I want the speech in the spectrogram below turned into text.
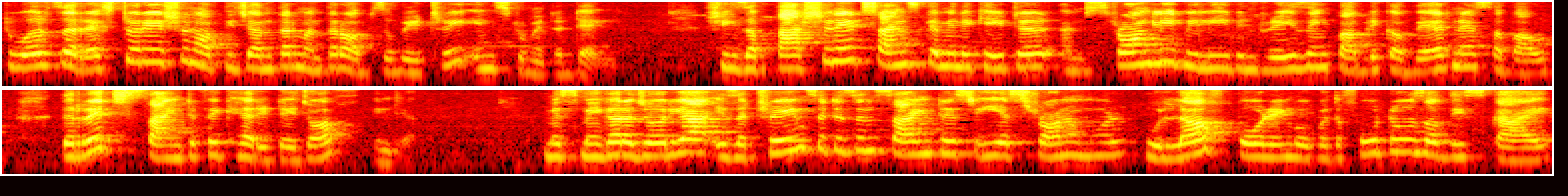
towards the restoration of the Jantar Mantar Observatory instrument at Delhi. She is a passionate science communicator and strongly believes in raising public awareness about the rich scientific heritage of India. Ms. Megha Rajoria is a trained citizen scientist, e-astronomer who loves poring over the photos of the sky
